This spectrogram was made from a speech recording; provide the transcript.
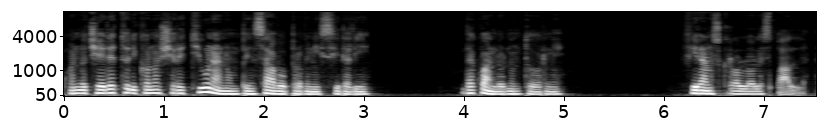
Quando ci hai detto di conoscere Tiuna non pensavo provenissi da lì. Da quando non torni? Firan scrollò le spalle.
